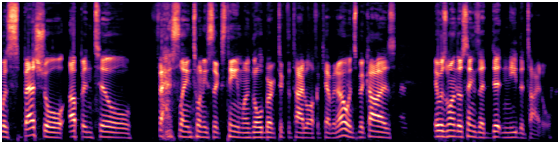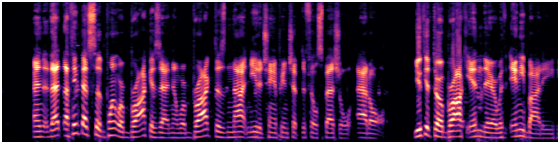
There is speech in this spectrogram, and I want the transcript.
was special up until Fastlane 2016 when Goldberg took the title off of Kevin Owens because it was one of those things that didn't need the title. And that I think that's the point where Brock is at now, where Brock does not need a championship to feel special at all. You could throw Brock in there with anybody,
